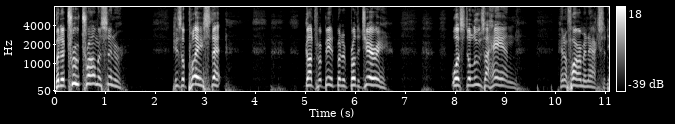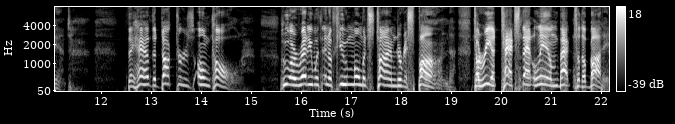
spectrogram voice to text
But a true trauma center is a place that, God forbid, but if Brother Jerry was to lose a hand, in a farming accident. They have the doctors on call who are ready within a few moments' time to respond, to reattach that limb back to the body.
